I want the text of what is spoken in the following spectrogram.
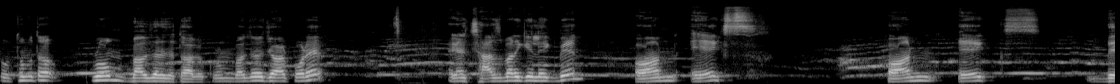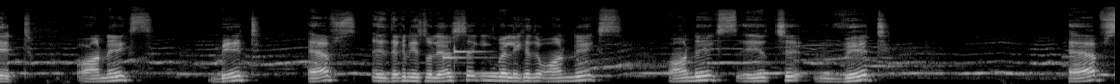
প্রথমত ক্রোম ব্রাউজারে যেতে হবে। ক্রোম ব্রাউজারে যাওয়ার পরে এখানে সার্চ গিয়ে লিখবেন one x one x bet one x bet apps এই দেখেন, এই চলে আসছে, কিংবা লিখে যে অনেক্স অনেক্স এই হচ্ছে বেট অ্যাপস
